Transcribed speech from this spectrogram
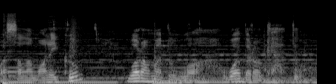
Wassalamualaikum warahmatullahi wabarakatuh.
